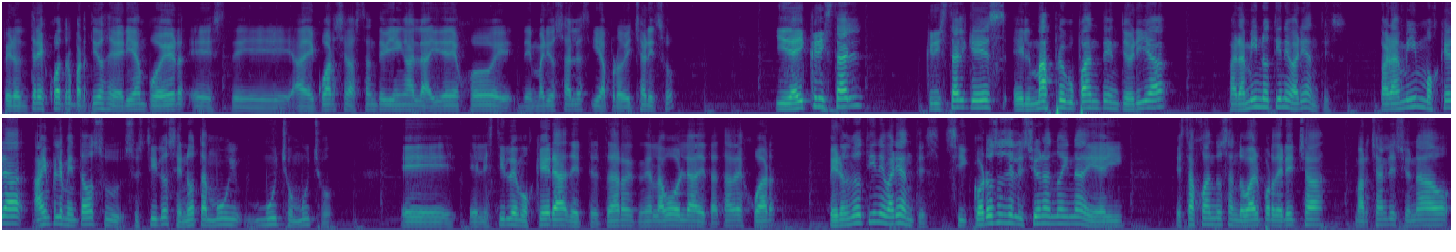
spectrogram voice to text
pero en 3-4 partidos deberían poder este, adecuarse bastante bien a la idea de juego de, de Mario Salas y aprovechar eso. Y de ahí Cristal. Cristal que es el más preocupante en teoría. Para mí no tiene variantes. Para mí Mosquera ha implementado su, su estilo. Se nota muy, mucho, mucho eh, el estilo de Mosquera, de tratar de tener la bola, de tratar de jugar, pero no tiene variantes. Si Corozo se lesiona, no hay nadie ahí. Está jugando Sandoval por derecha, Marchán lesionado.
